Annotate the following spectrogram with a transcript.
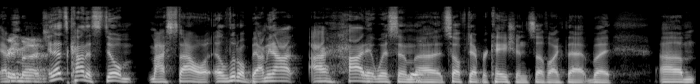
I Pretty mean, much. and that's kind of still my style a little bit. I mean, I I hide it with some uh, self deprecation stuff like that, but um,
